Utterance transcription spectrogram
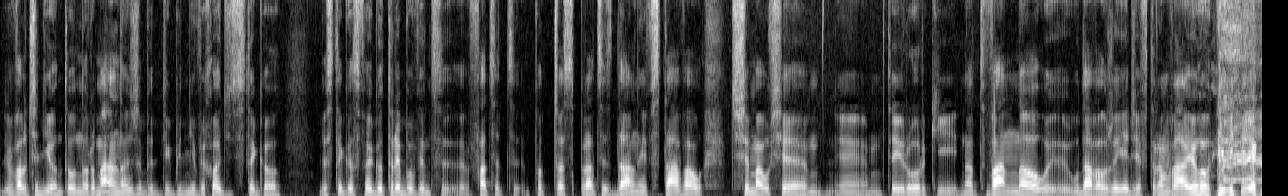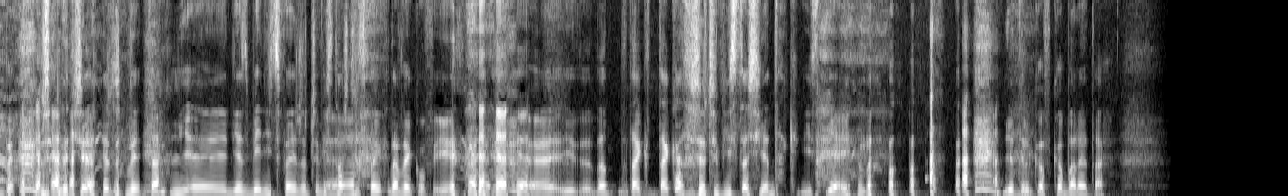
e, walczyli o tą normalność, żeby nie wychodzić z tego, z tego swojego trybu, więc facet podczas pracy zdalnej wstawał, trzymał się e, tej rurki nad wanną, e, udawał, że jedzie w tramwaju i jakby, żeby, się, żeby nie, nie zmienić swojej rzeczywistości, swoich nawyków. I, e, i no, tak, taka rzeczywistość jednak istnieje, no. nie tylko w kabaretach.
